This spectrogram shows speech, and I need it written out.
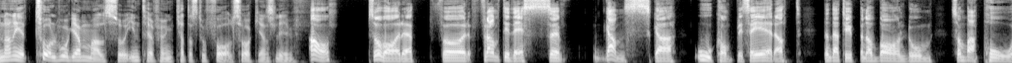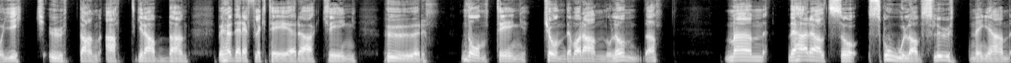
Men när han är 12 år gammal så inträffar en katastrofal sak i hans liv. Ja, så var det. För fram till dess eh, ganska okomplicerat. Den där typen av barndom som bara pågick utan att grabben behövde reflektera kring hur någonting kunde vara annorlunda. Men det här är alltså skolavslutningen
